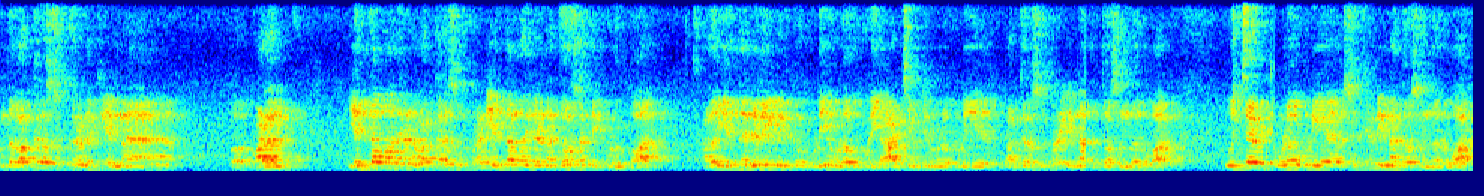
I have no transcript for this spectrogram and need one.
அந்த வக்கர சுக்கரனுக்கு என்ன பலன்? எந்த மாதிரியான வக்கர சுக்கிரன் எந்த மாதிரியான தோஷத்தை கொடுப்பார்? அதாவது எந்த நிலையில் இருக்கக்கூடிய உழவக்கூடிய ஆட்சி வீட்டில் உள்ளக்கூடிய வக்கர சுக்கரன் என்ன தோஷம் தருவார்? உச்ச வீட்டில் உழவக்கூடிய சுக்கரன் என்ன தோஷம் தருவார்?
